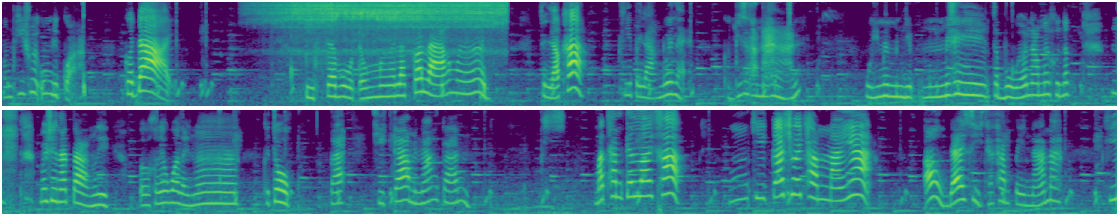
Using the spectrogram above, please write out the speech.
งั้นพี่ช่วยอุ้มดีกว่า ก็ได้ ปิดสบู่ตรงมือแล้วก็ล้างมือ เสร็จแล้วค่ะ พี่ไปล้างด้วยแหละ ก่อนพี่จะทำอาหารอุ้ยมันมันมันไม่ใช่สบู่แล้วนะมันคือหน้าไม่ใช่หน้าต่างเลยเออเขาเรียกว่าอะไรนะกระจกไปทีก้ามานั่งกัน มาทำกันเลยค่ะอืมทีก้าช่วยทำไหมอะ อ้าได้สิถ้าทำเป็นนะมาพี่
